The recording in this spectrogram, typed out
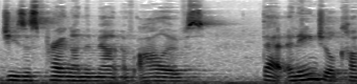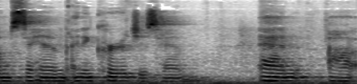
Jesus praying on the Mount of Olives, that an angel comes to him and encourages him. And uh,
